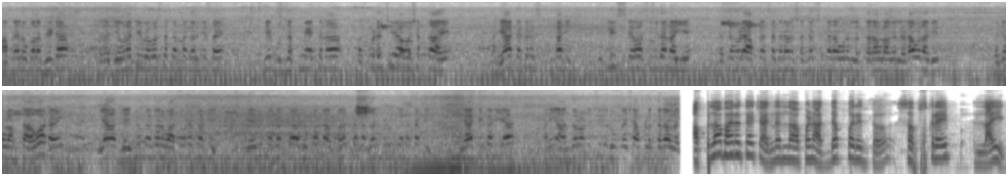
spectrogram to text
आपल्या लोकांना भेटा. त्यांना जेवणाची व्यवस्था करणं गरजेचं आहे. जे जखमी आहेत त्यांना हॉस्पिटलची आवश्यकता आहे. आणि या ठिकाणी ठिकाणी कुठलीच सेवा सुविधा नाही आहे त्याच्यामुळे आपल्या सगळ्यांना संघर्ष करावं करावं लागेल लढावं लागेल. त्याच्यामुळे आमचं आव्हान आहे या जयभीम नगर वाचवण्यासाठी जयभीम नगरच्या लोकांना परत त्यांना घर मिळवून देण्यासाठी या ठिकाणी या. आणि आंदोलनाची रूपरेषा आपल्याला करावं लागेल. आपला भारत या चॅनलला आपण अद्यापपर्यंत सबस्क्राईब लाईक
